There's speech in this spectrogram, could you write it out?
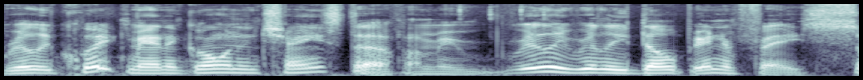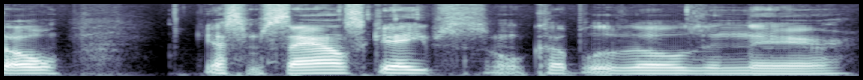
Really quick, man, to go in and change stuff. I mean, really, really dope interface. So, got some soundscapes, so a couple of those in there.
